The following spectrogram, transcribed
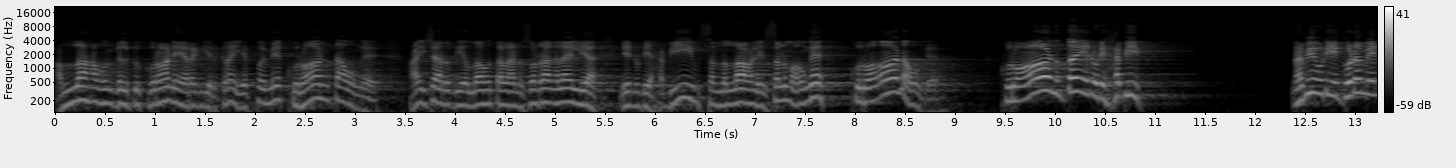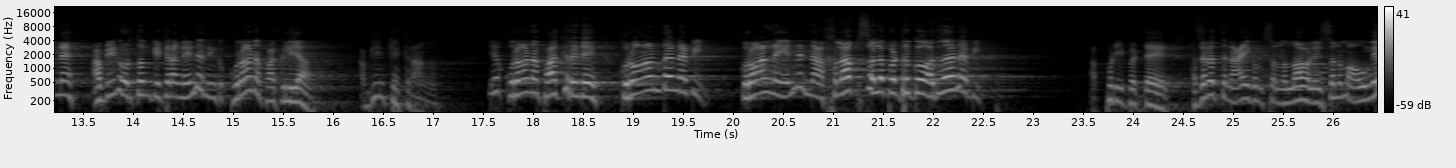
அல்லாஹ் அவங்களுக்கு குரானை இறங்கி இருக்கிறான் எப்பவுமே குரான் தான் அவங்க. ஆயிஷா ரதி அல்லாஹு தாலான்னு சொல்கிறாங்களா இல்லையா? என்னுடைய ஹபீப் சல்லல்லாஹு அலைஹி வஸல்லம் அவங்க குரான் அவங்க. குரான் தான் என்னுடைய ஹபீப். நபியுடைய குணம் என்ன அப்படின்னு ஒருத்தவங்க கேட்குறாங்க என்ன நீங்கள் குரானை பார்க்கலையா? அப்படின்னு கேட்குறாங்க ஏன் குரானை பார்க்குறேனே? குரான் தான் நபி. குரானில் என்னென்ன அஹ்லாக் சொல்லப்பட்டிருக்கோ அதுதான் நபி. அப்படிப்பட்ட ஹசரத் நாயகம் ஸல்லல்லாஹு அலைஹி வஸல்லம் அவங்க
